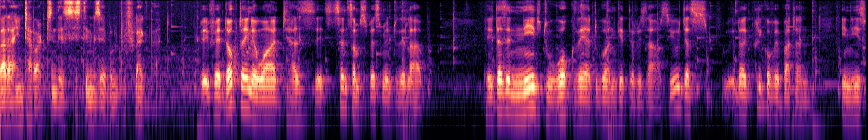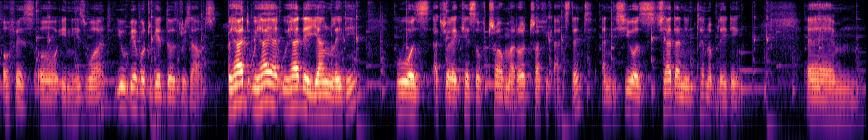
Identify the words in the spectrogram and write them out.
that are interacting, the system is able to flag that. If a doctor in a ward has sent some specimen to the lab, it doesn't need to walk there to go and get the results. You just you know, click of a button in his office or in his ward, you'll be able to get those results. We had, we had, we had a young lady who was actually a case of trauma, road traffic accident, and she, was, she had an internal bleeding. Um,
